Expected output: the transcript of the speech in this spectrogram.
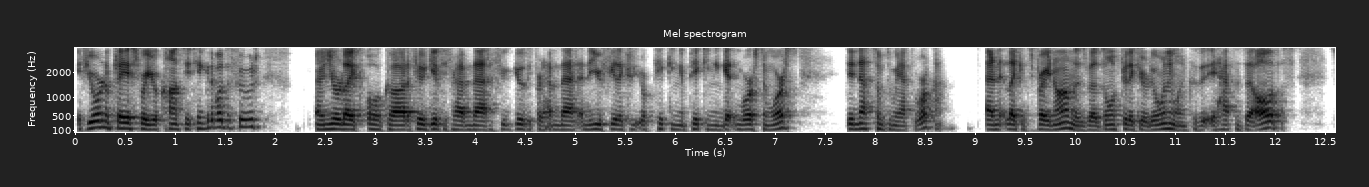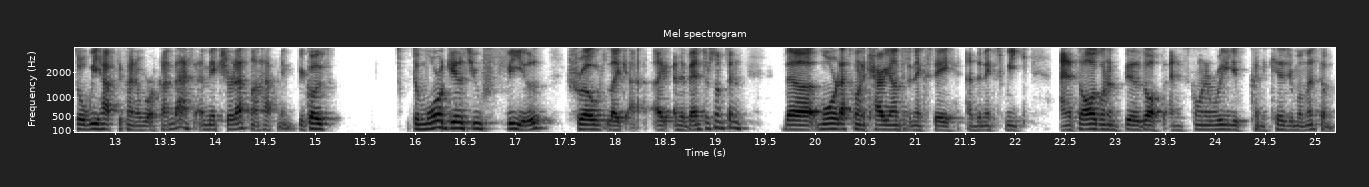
If you're in a place where you're constantly thinking about the food, and you're like, oh God, I feel guilty for having that. I feel guilty for having that. And then you feel like you're picking and picking and getting worse and worse then that's something we have to work on. And like it's very normal as well. Don't feel like you're the only one because it happens to all of us. So we have to kind of work on that and make sure that's not happening because the more guilt you feel throughout like a, a, an event or something, the more that's going to carry on to the next day and the next week. And it's all going to build up and it's going to really kind of kill your momentum.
